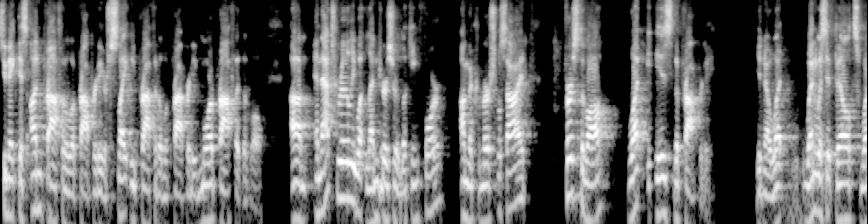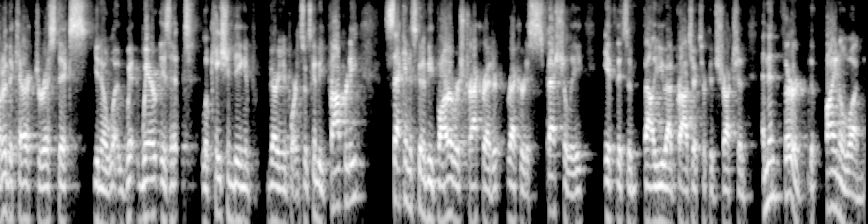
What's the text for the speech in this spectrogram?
to make this unprofitable property or slightly profitable property more profitable? Um, and that's really what lenders are looking for on the commercial side. First of all, what is the property? You know what? When was it built? What are the characteristics? You know what? Wh- where is it? Location being very important. So it's going to be property. Second, it's going to be borrower's track record, especially if it's a value add project or construction. And then third, the final one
